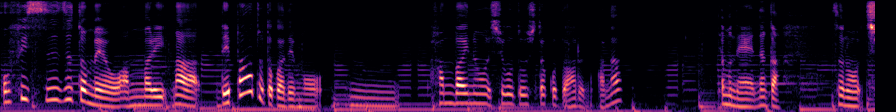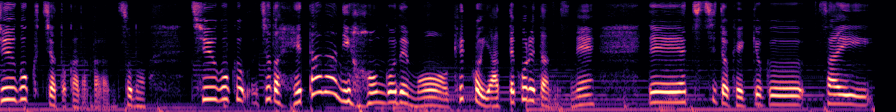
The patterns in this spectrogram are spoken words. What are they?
オフィス勤めをあんまりまあデパートとかでも、うん、販売の仕事をしたことあるのかな。でもねなんかその中国茶とかだからその中国ちょっと下手な日本語でも結構やってこれたんですね。で父と結局最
